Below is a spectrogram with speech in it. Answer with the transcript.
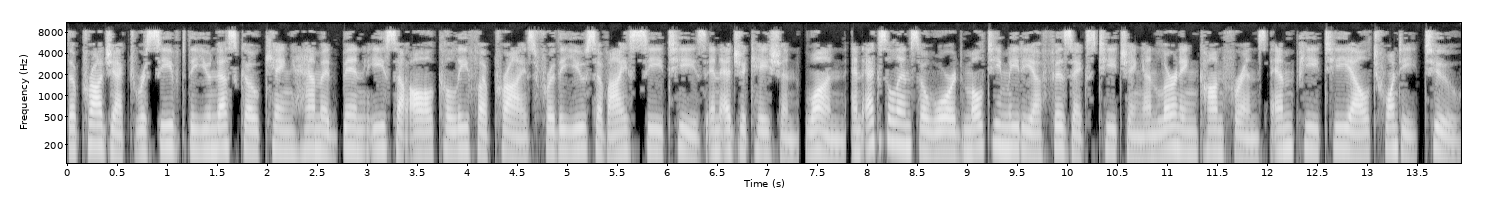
the project received the UNESCO King Hamad bin Isa Al Khalifa Prize for the use of ICTs in education and Excellence Award Multimedia Physics Teaching and Learning Conference MPTL 20 2.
